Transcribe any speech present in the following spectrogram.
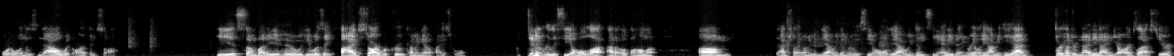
portal, and is now with Arkansas. He is somebody who he was a five star recruit coming out of high school. Didn't really see a whole lot out of Oklahoma. Um, actually, I don't even. Yeah, we didn't really see a whole. Yeah, we didn't see anything really. I mean, he had 399 yards last year.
